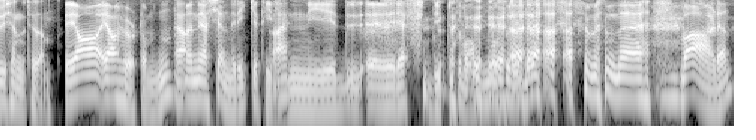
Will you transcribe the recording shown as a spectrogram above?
du kjenner til den. Ja, jeg har hørt om den, Ja. men jeg kjenner ikke til Nei. den i eh, ref, dypt vann osv. Men uh, hva er den?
